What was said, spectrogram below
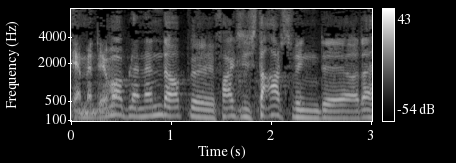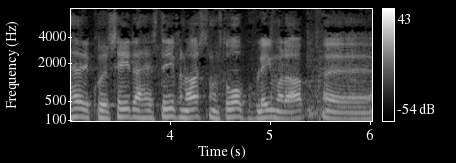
Jamen, det var blandt andet op øh, faktisk i startsvinget, øh, og der havde jeg se, der havde Stefan også nogle store problemer deroppe. Øh,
